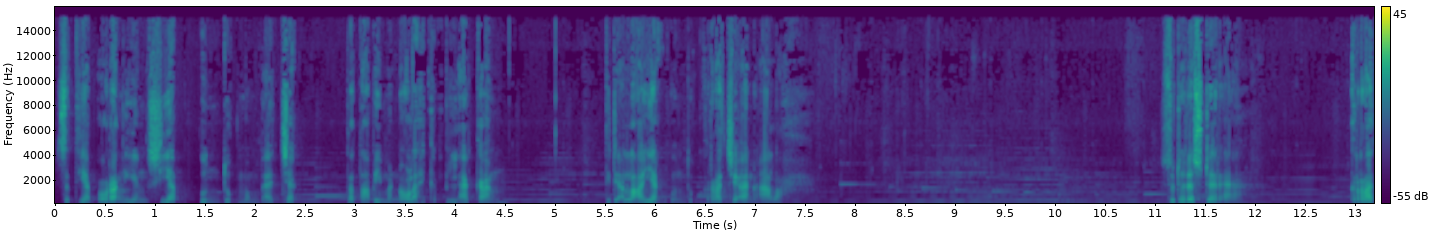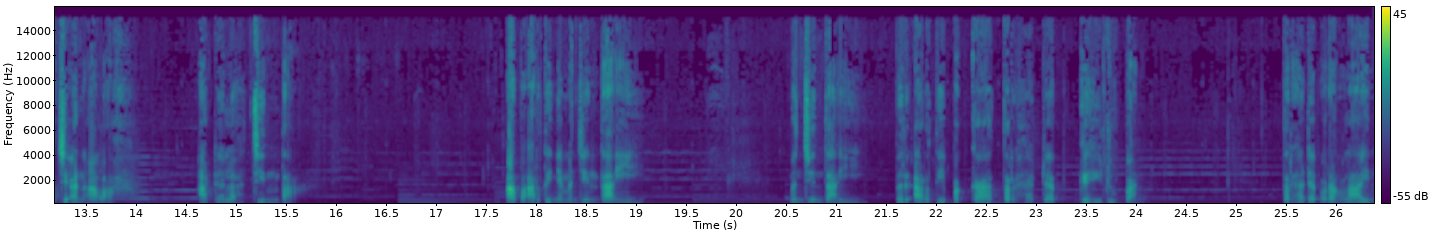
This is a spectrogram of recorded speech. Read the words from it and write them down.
Setiap orang yang siap untuk membajak tetapi menoleh ke belakang tidak layak untuk kerajaan Allah. Saudara-saudara, kerajaan Allah adalah cinta. Apa artinya mencintai? Mencintai berarti peka terhadap kehidupan, terhadap orang lain,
